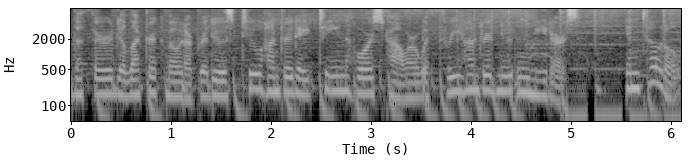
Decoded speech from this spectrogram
The third electric motor produced 218 horsepower with 300 newton meters. In total,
